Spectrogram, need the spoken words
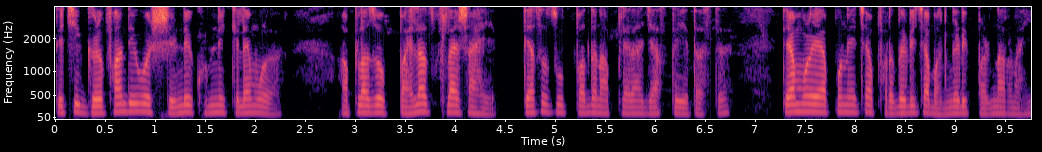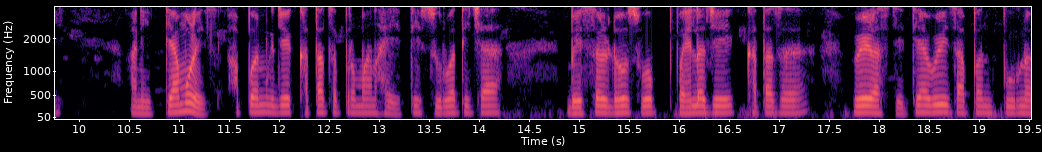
त्याची गळफांदी व शेंडे खुडणी केल्यामुळं आपला जो पहिलाच फ्लॅश आहे त्याचंच उत्पादन आपल्याला जास्त येत असतं. त्यामुळे आपण याच्या फरदडीच्या भानगडीत पडणार नाही. आणि त्यामुळेच आपण जे खताचं प्रमाण आहे ते सुरुवातीच्या बेसल डोस व पहिलं जे खताचं वेळ असते त्यावेळीच आपण पूर्ण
